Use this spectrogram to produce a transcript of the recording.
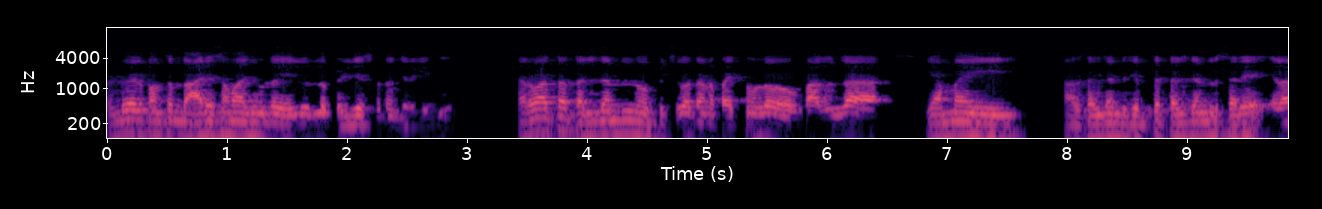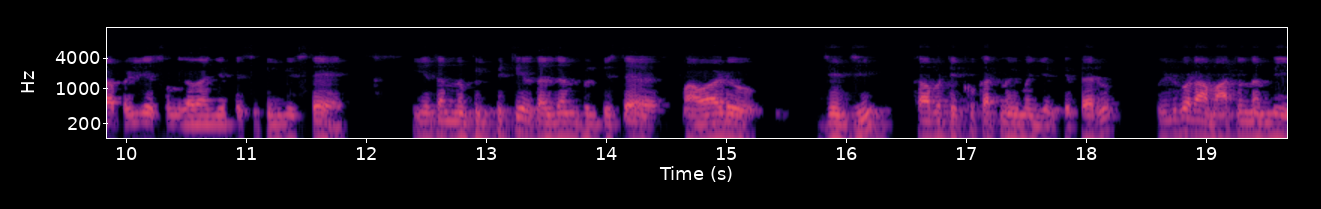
రెండు వేల పంతొమ్మిది ఆర్య సమాజంలో ఏలూరులో పెళ్ళి చేసుకోవడం జరిగింది. తర్వాత తల్లిదండ్రులను ఒప్పించుకోవడానికి ప్రయత్నంలో భాగంగా ఈ అమ్మాయి వాళ్ళ తల్లిదండ్రులు చెప్తే తల్లిదండ్రులు సరే ఎలా పెళ్ళి చేస్తుంది కదా అని చెప్పేసి పిలిపిస్తే ఇతను పిలిపించి తల్లిదండ్రులు పిలిపిస్తే మా వాడు జడ్జి కాబట్టి ఎక్కువ కట్నం ఇవ్వమని చెప్పి చెప్పారు. వీళ్ళు కూడా ఆ మాటలు నమ్మి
